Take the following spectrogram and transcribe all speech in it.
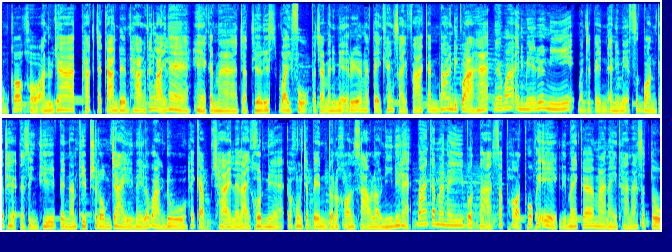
ผมก็ขออนุญาตพักจากการเดินทางทั้งหลายแหล่แห่กันมาจัดเทียริสไวฟุประจำอนิเมะเรื่องนักเตะแข้งสายฟ้ากันบ้างดีกว่าฮะแม้ว่าอนิเมะเรื่องนี้มันจะเป็นอนิเมะฟุตบอลก็เถอะแต่สิ่งที่เป็นน้ำทิพย์ชโลมใจในระหว่างดูให้กับชายหลาย ๆ คนเนี่ยก็คงจะเป็นตัวละครสาวเหล่านี้นี่แหละ บ้างก็มาในบทบาทซัพพอร์ตพวกพระเอก หรือไม่ก็มาในฐานะศัตรู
